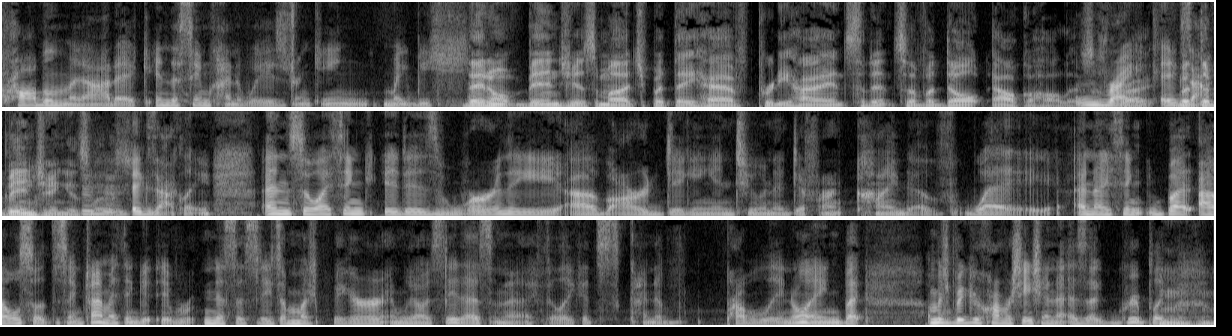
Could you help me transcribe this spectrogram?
problematic in the same kind of way as drinking might be. They don't binge as much, but they have pretty high incidence of adult alcoholism. Right, right. Exactly. But the binging is mm-hmm. less. Exactly. And so I think it is worthy of our digging into in a different kind of way. And I think, but I also at the same time, I think it necessitates a much bigger, and we always say this, and I feel like it's kind of probably annoying, but a much bigger conversation as a group like mm-hmm.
